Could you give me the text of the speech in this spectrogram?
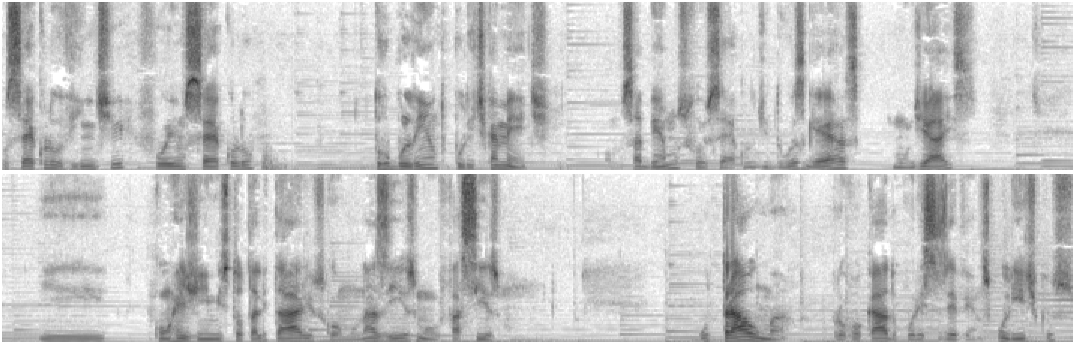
O século XX foi um século turbulento politicamente. Como sabemos, foi o século de duas guerras mundiais e com regimes totalitários como o nazismo, o fascismo. O trauma provocado por esses eventos políticos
